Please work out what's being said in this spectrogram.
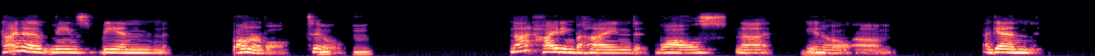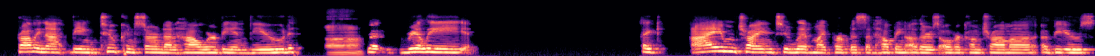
kind of means being vulnerable too. Mm-hmm. Not hiding behind walls, not, mm-hmm. you know, um, again, probably not being too concerned on how we're being viewed, uh, but really like I'm trying to live my purpose of helping others overcome trauma, abuse,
